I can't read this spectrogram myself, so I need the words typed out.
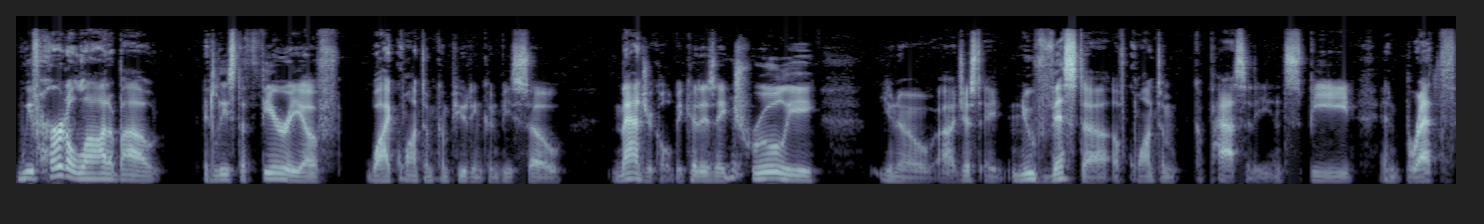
we've heard a lot about at least a theory of why quantum computing could be so magical because it is a Mhm. truly, you know, uh, just a new vista of quantum capacity and speed and breadth.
